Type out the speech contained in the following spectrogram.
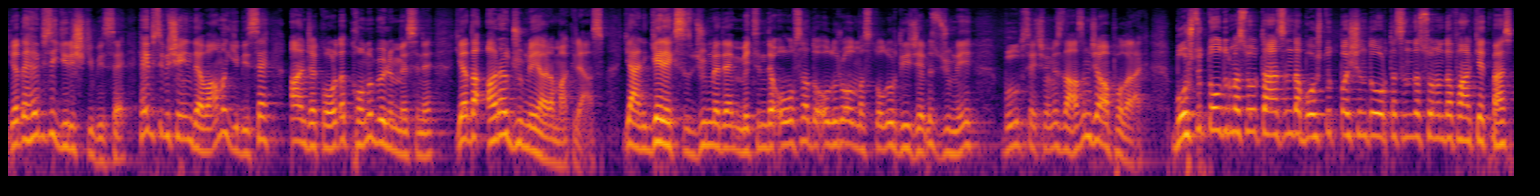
ya da hepsi giriş gibiyse hepsi bir şeyin devamı gibiyse ancak orada konu bölünmesini ya da ara cümleyi aramak lazım. Yani gereksiz cümlede metinde olsa da olur olmasa da olur diyeceğimiz cümleyi bulup seçmemiz lazım cevap olarak. Boşluk doldurma soru tarzında boşluk başında ortasında sonunda fark etmez.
